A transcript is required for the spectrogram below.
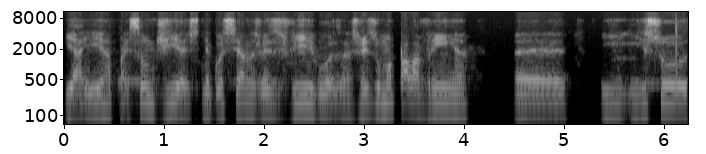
E aí, rapaz, são dias negociando, às vezes vírgulas, às vezes uma palavrinha, é, e isso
